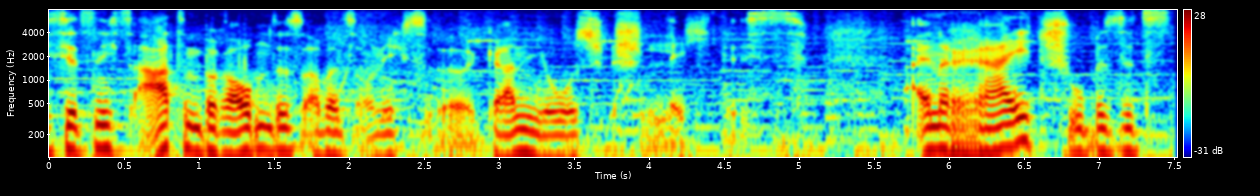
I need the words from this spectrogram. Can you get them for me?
Ist jetzt nichts Atemberaubendes, aber jetzt auch nichts äh, grandios Schlechtes. Ein Raichu besitzt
